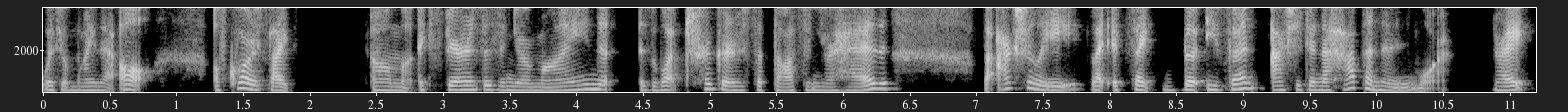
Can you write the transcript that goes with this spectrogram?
with your mind at all. Of course, like um, experiences in your mind is what triggers the thoughts in your head but actually, like it's like the event actually didn't happen anymore, right?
